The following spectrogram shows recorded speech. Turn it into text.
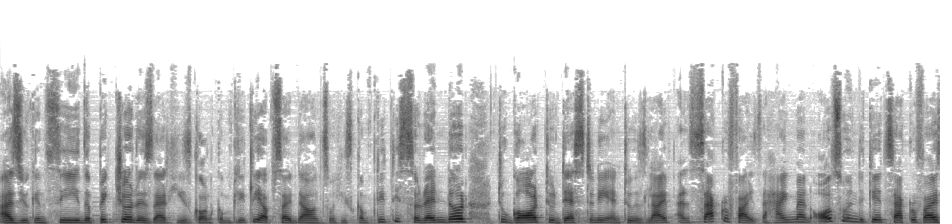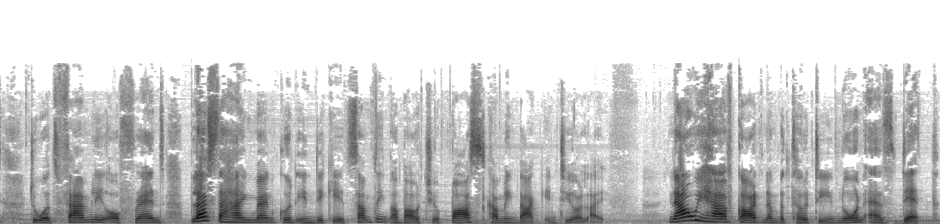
As you can see, the picture is that he's gone completely upside down. So he's completely surrendered to God, to destiny, and to his life. And sacrifice. The Hanged Man also indicates sacrifice towards family or friends. Plus, the Hanged Man could indicate something about your past coming back into your life. Now we have card number 13 known as death.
